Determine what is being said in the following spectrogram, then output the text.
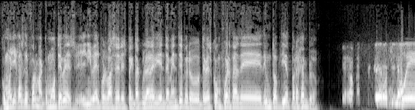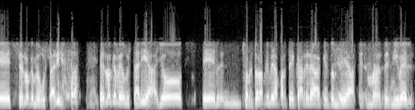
¿Cómo llegas de forma? ¿Cómo te ves? El nivel pues va a ser espectacular, evidentemente, pero ¿te ves con fuerzas de, de un top 10, por ejemplo? Pues es lo que me gustaría, es lo que me gustaría. Yo, eh, sobre todo la primera parte de carrera, que es donde haces más desnivel,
